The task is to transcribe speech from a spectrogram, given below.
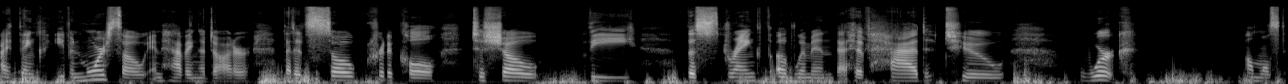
I think even more so in having a daughter, that it's so critical to show the the strength of women that have had to work almost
